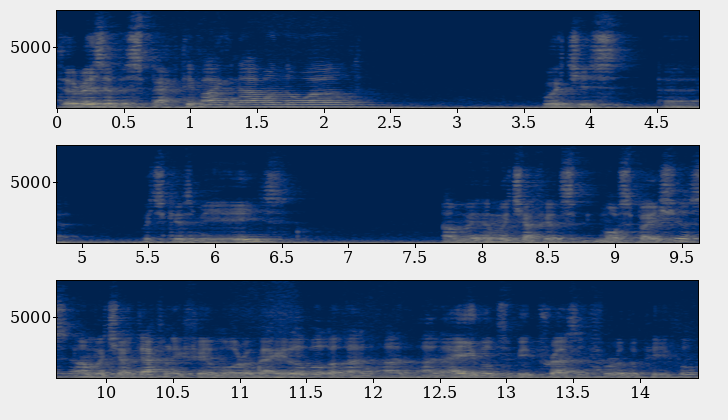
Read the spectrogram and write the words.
there is a perspective I can have on the world, which is, uh, which gives me ease and which I feel more spacious, and which I definitely feel more available and, and, and able to be present for other people.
